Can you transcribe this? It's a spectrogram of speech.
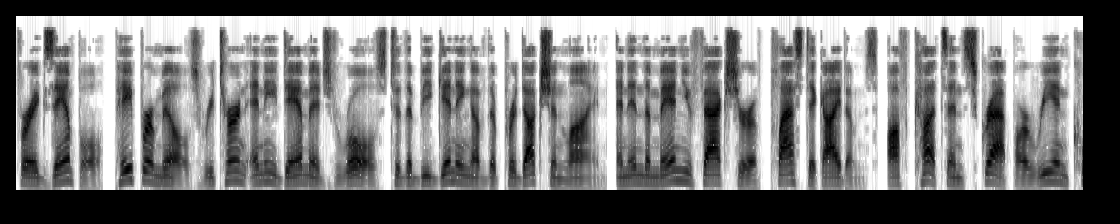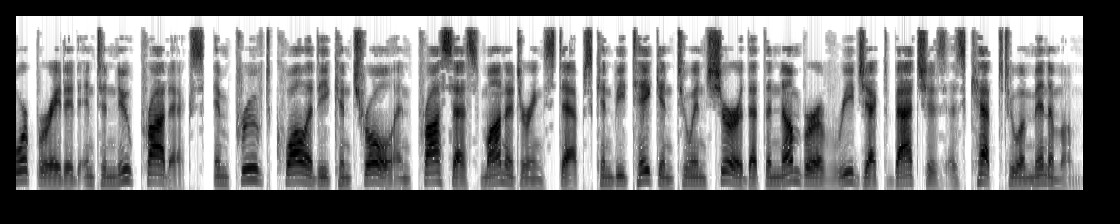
for example, paper mills return any damaged rolls to the beginning of the production line, and in the manufacture of plastic items, offcuts and scrap are reincorporated into new products. Improved quality control and process monitoring steps can be taken to ensure that the number of reject batches is kept to a minimum.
